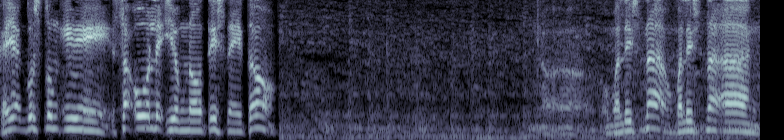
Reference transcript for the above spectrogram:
Kaya gustong isauli yung notice na ito. Oo, umalis na, umalis na ang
